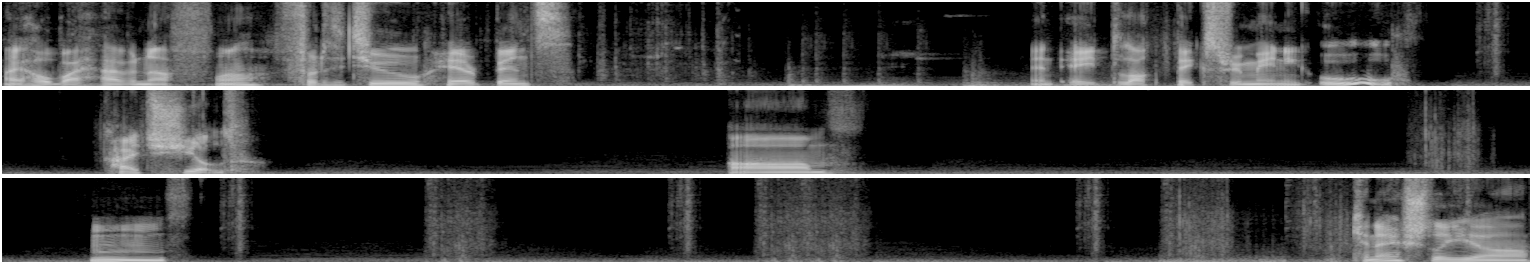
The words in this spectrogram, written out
I hope I have enough. Well, 32 hairpins. And 8 lockpicks remaining. Ooh. Kite shield. Um. Hmm. Can I actually uh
